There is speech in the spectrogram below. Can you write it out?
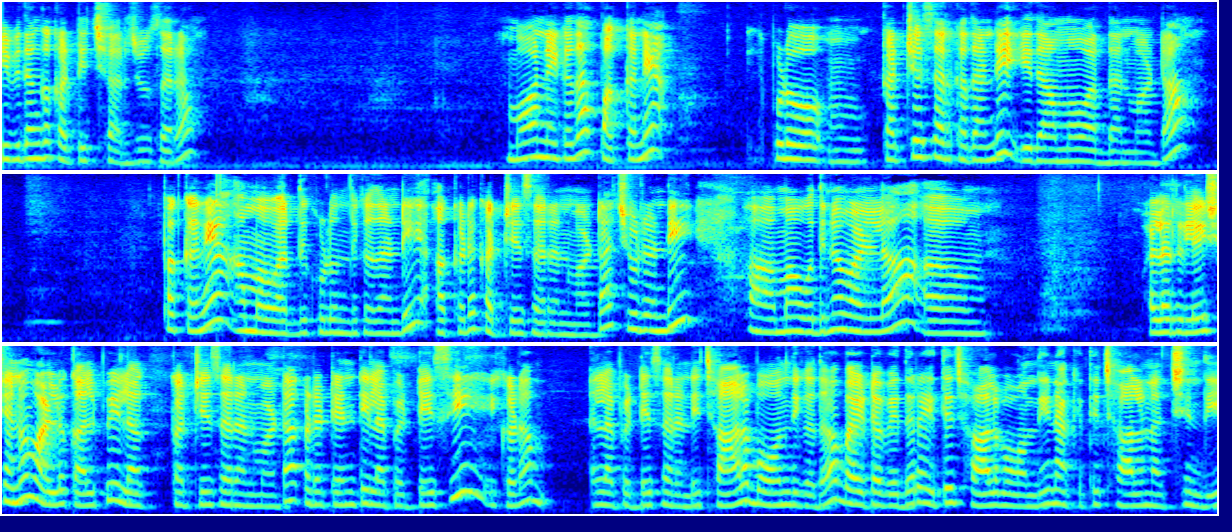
ఈ విధంగా కట్టించారు చూసారా? బాగున్నాయి కదా? పక్కనే ఇప్పుడు కట్ చేశారు కదండి ఇది అమ్మవారిది అనమాట పక్కనే అమ్మవారిది కూడా ఉంది కదండి అక్కడే కట్ చేశారనమాట చూడండి మా వదిన వాళ్ళ వాళ్ళ రిలేషన్ వాళ్ళు కలిపి ఇలా కట్ చేశారనమాట అక్కడ టెంట్ ఇలా పెట్టేసి ఇక్కడ ఇలా పెట్టేశారండి. చాలా బాగుంది కదా బయట వెదర్ అయితే చాలా బాగుంది నాకైతే చాలా నచ్చింది.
